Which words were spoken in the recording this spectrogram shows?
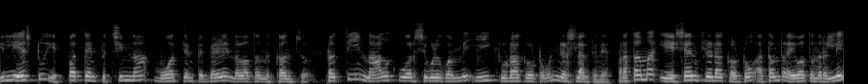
ಇಲ್ಲಿ ಎಷ್ಟು? ಇಪ್ಪತ್ತೆಂಟು ಚಿನ್ನ, ಮೂವತ್ತೆಂಟು ಬೆಳ್ಳಿ, ನಲವತ್ತೊಂದು ಕಂಚು. ಪ್ರತಿ ನಾಲ್ಕು ವರ್ಷಗಳಿಗೊಮ್ಮೆ ಈ ಕ್ರೀಡಾಕೂಟವನ್ನು ನಡೆಸಲಾಗುತ್ತದೆ ಪ್ರಥಮ ಏಷ್ಯನ್ ಕ್ರೀಡಾಕೂಟವು ಹತ್ತೊಂಬತ್ತರ ಐವತ್ತೊಂದರಲ್ಲಿ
